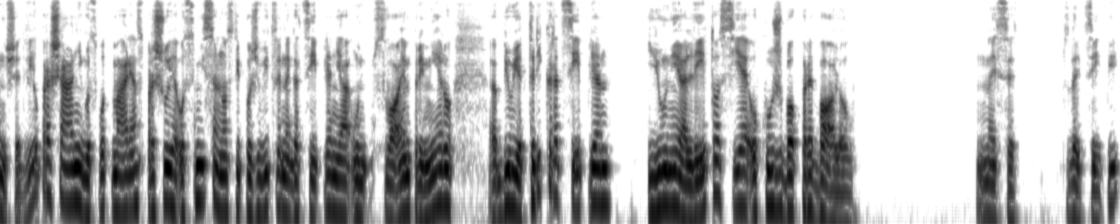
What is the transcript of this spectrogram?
In še dve vprašanji. Gospod Marjan sprašuje o smiselnosti poživitvenega cepljenja v svojem primeru. Eh, bil je trikrat cepljen, junija letos je okužbo prebolov. Naj se zdaj cepi?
